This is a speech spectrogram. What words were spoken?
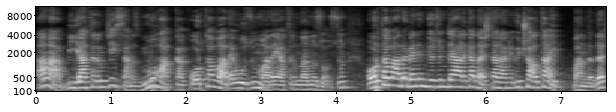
Ama bir yatırımcıysanız muhakkak orta vade ve uzun vade yatırımlarınız olsun. Orta vade benim gözümde arkadaşlar hani 3-6 ay bandıdır.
